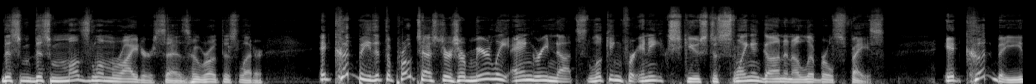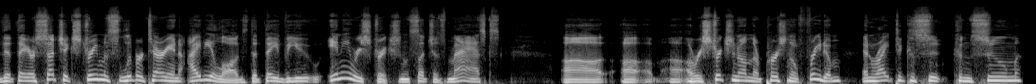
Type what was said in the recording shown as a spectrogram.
This this Muslim writer says, who wrote this letter, it could be that the protesters are merely angry nuts looking for any excuse to sling a gun in a liberal's face. It could be that they are such extremist libertarian ideologues that they view any restrictions, such as masks, uh, uh, uh, a restriction on their personal freedom and right to consu- consume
